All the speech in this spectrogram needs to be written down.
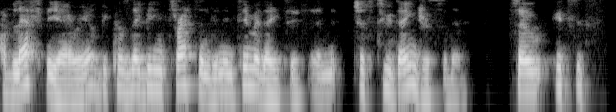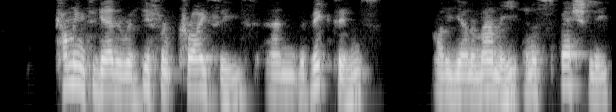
have left the area because they've been threatened and intimidated and just too dangerous for them. So it's, it's coming together of different crises and the victims are the Yanomami and especially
